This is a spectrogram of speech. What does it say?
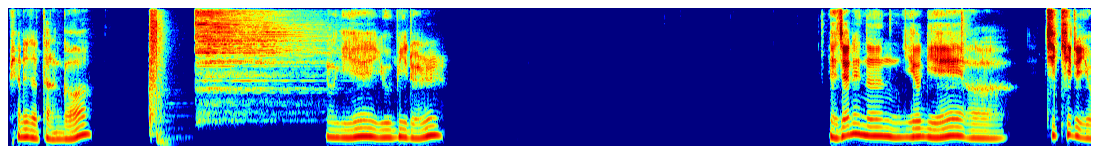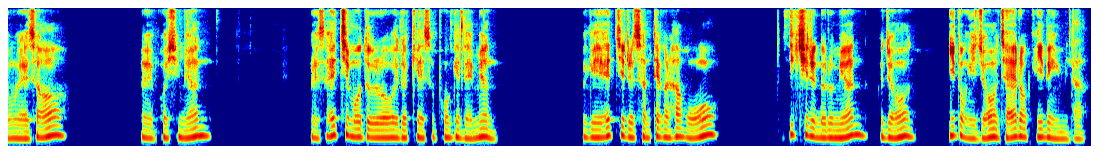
편해졌다는 거. 키를 이용해서 여기 보시면 그래서 엣지 모드로 이렇게 해서 보게 되면 여기 엣지를 선택을 하고 G키를 누르면 그죠? 이동이죠. 자유롭게 이동입니다.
